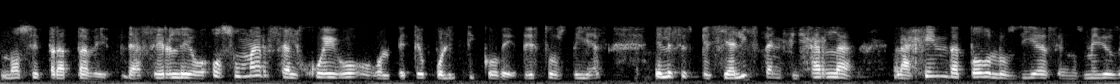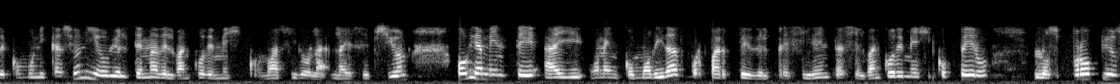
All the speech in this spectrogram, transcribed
no se trata de, de hacerle o, sumarse al juego o golpeteo político de, de estos días. Él es especialista en fijar la, la agenda todos los días en los medios de comunicación y obvio el tema del Banco de México no ha sido la, la excepción. Obviamente hay una incomodidad por parte del presidente hacia el Banco de México, pero los propios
